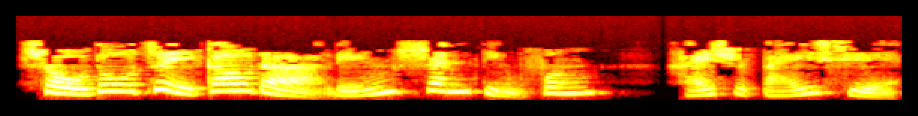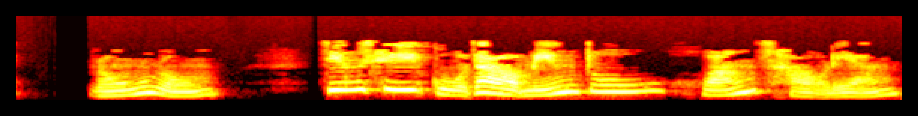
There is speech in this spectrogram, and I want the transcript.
首都最高的灵山顶峰，还是白雪融融。京西古道明珠黄草梁，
